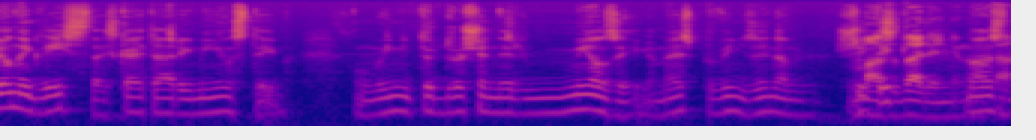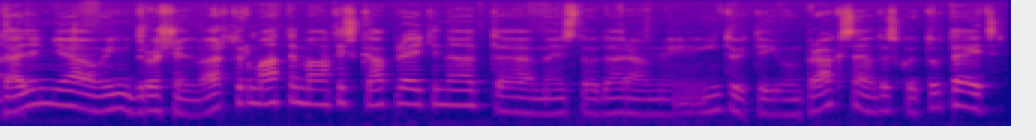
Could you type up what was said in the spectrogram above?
pilnīgi viss, tā skaitā arī mīlestība. Un viņi tur droši vien ir milzīgi. Mēs par viņu zinām Maza daļiņa. No Maza daļiņa, jā, viņi droši vien var tur matemātiski aprēķināt. Mēs to darām intuitīvi un praksē. Un tas, ko tu teici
